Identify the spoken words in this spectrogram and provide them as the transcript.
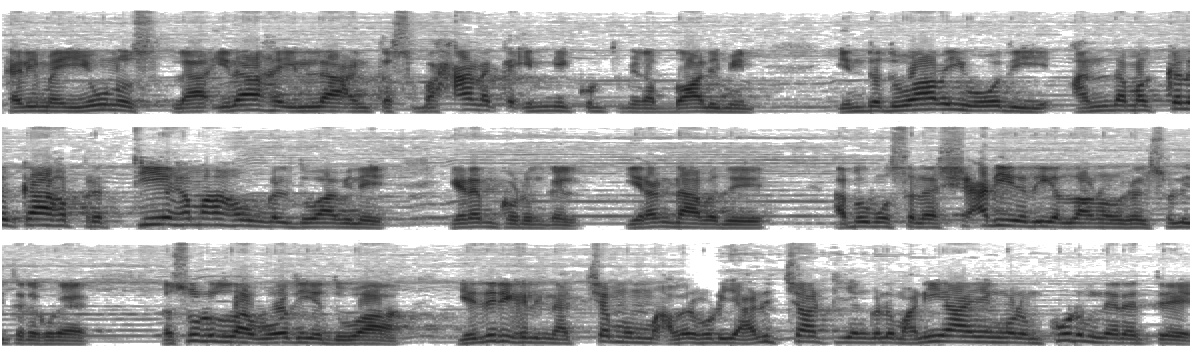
கலிமை யூனுஸ் லா இல்லா அந்த சுபஹானக்க இன்னி குன்து என பாலிமின் இந்த துவாவை ஓதி அந்த மக்களுக்காக பிரத்யேகமாக உங்கள் துவாவிலே இடம் கொடுங்கள். இரண்டாவது அபு முசல ஷாடி ரதி அல்லானவர்கள் சொல்லித் தருகிற ரசூலுல்லா ஓதிய துவா எதிரிகளின் அச்சமும் அவர்களுடைய அடிச்சாட்டியங்களும் அநியாயங்களும் கூடும் நேரத்தில்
